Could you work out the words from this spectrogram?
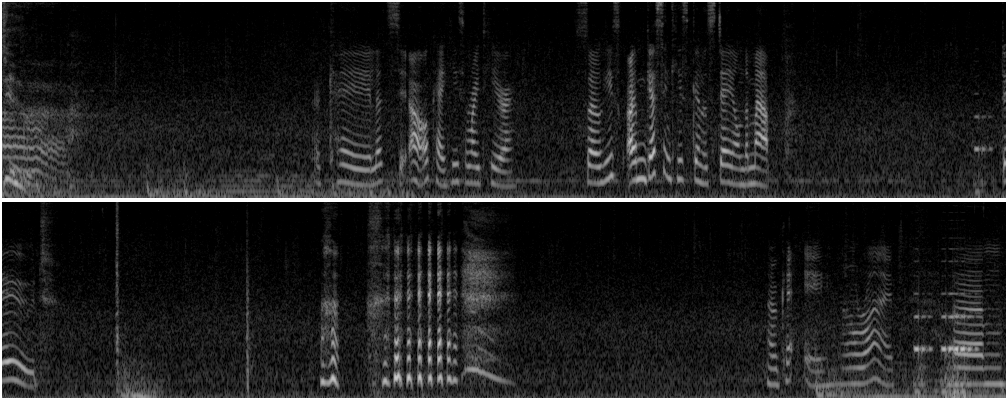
Dude. Okay, let's see. Oh, okay, he's right here. So he's. I'm guessing he's gonna stay on the map. Dude. okay, all right. Um,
